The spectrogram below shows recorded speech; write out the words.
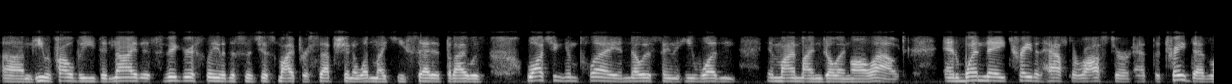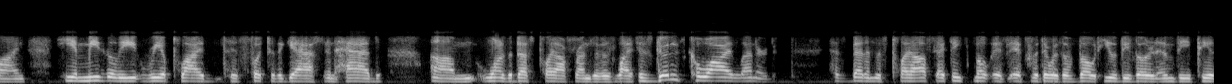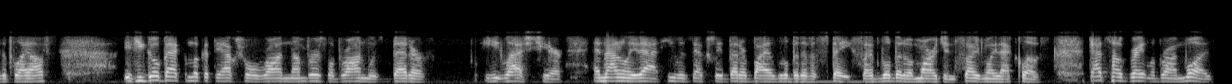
Um, he would probably deny this vigorously, but this is just my perception. It wasn't like he said it, but I was watching him play and noticing that he wasn't, in my mind, going all out. And when they traded half the roster at the trade deadline, he immediately reapplied his foot to the gas and had um, one of the best playoff runs of his life. As good as Kawhi Leonard has been in this playoffs. I think if, if there was a vote, he would be voted MVP of the playoffs. If you go back and look at the actual raw numbers, LeBron was better last year. And not only that, he was actually better by a little bit of a space, a little bit of a margin. It's not even really that close. That's how great LeBron was.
